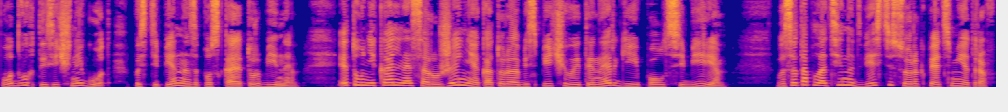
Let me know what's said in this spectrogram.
по 2000 год, постепенно запуская турбины. Это уникальное сооружение, которое обеспечивает энергией пол Сибири. Высота плотины 245 метров.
